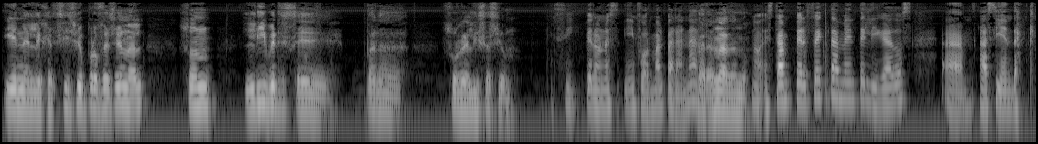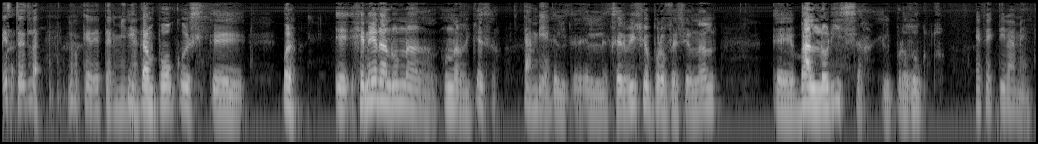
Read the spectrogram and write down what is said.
y en el ejercicio profesional son libres eh, para su realización. Sí, pero no es informal para nada. Para nada, no. No, están perfectamente ligados a Hacienda, que esto es lo, lo que determina. Y tampoco, este, bueno, eh, generan una, una riqueza. También. El, el servicio profesional eh, valoriza el producto. Efectivamente.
